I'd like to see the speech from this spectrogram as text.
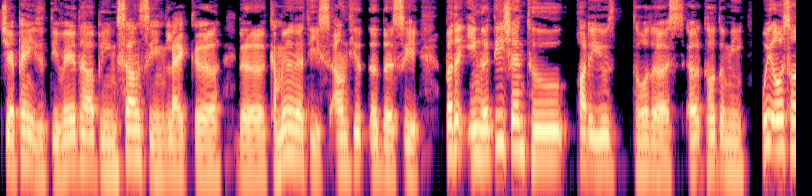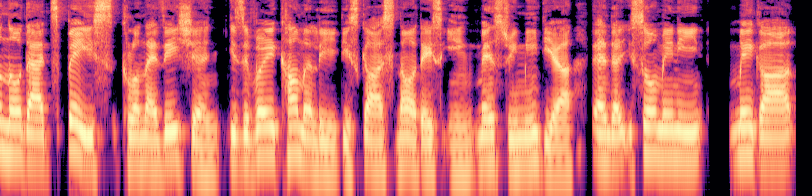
Japan is developing something like uh, the communities until the, the, sea. But in addition to what you told us, uh, told me, we also know that space colonization is very commonly discussed nowadays in mainstream media, and uh, so many mega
